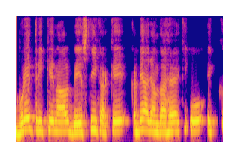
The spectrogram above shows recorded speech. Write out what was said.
ਬੁਰੇ ਤਰੀਕੇ ਨਾਲ ਬੇਇੱਜ਼ਤੀ ਕਰਕੇ ਕੱਢਿਆ ਜਾਂਦਾ ਹੈ ਕਿ ਉਹ ਇੱਕ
